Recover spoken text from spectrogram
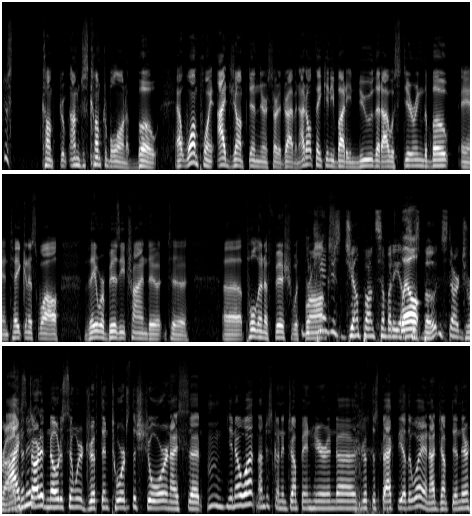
just comfortable. I'm just comfortable on a boat. At one point, I jumped in there and started driving. I don't think anybody knew that I was steering the boat and taking us while they were busy trying to to uh, pull in a fish with Bronx. You can't just jump on somebody Well, else's boat and start I driving. it? started noticing we are drifting towards the shore, and I said, mm, "You know what? I'm just going to jump in here and uh, drift us back the other way." And I jumped in there,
